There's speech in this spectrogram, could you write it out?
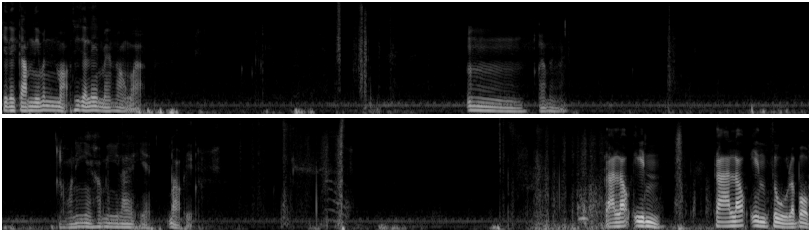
กิจกรรมนี้มันเหมาะที่จะเล่นไหมน้องว่า อืมแป๊บนึงนะอ๋อนี่ไงเขามีรายละเอียดบอกอีกการล็อกอิน การล็อกอินสู่ระบบ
